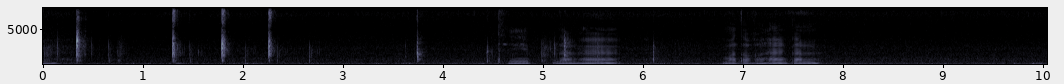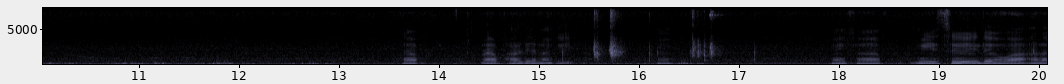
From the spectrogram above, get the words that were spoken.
มเทปด้านห้า มาต่อขาหารกัน รับ รับพาเรียนนางเอกอืมไม่ครับ มีชื่อเรียกว่าอะไร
